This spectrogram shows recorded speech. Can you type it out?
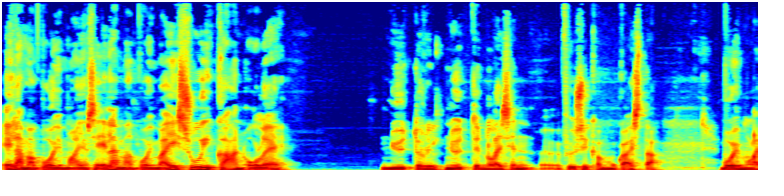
elämänvoimaa. Ja se elämänvoima ei suikaan ole newtonlaisen fysiikan mukaista voimaa,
